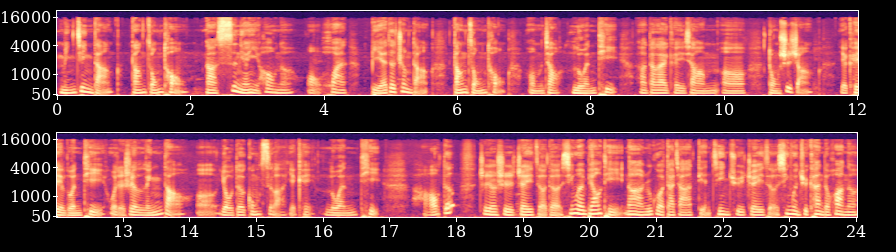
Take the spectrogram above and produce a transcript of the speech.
民进党当总统，那四年以后呢，哦，换别的政党当总统，我们叫轮替啊。大概可以像呃董事长也可以轮替，或者是领导，呃，有的公司啦也可以轮替。好的，这就是这一则的新闻标题。那如果大家点进去这一则新闻去看的话呢，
